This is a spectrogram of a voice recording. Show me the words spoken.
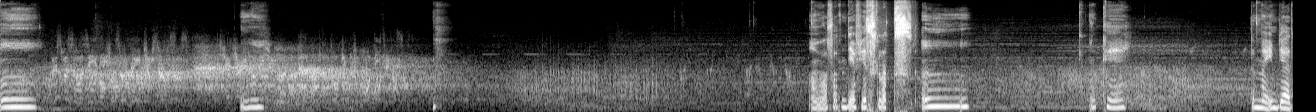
Äh, äh, Aber was hatten der für Slots? Äh, okay. Dann mal eben, der hat,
